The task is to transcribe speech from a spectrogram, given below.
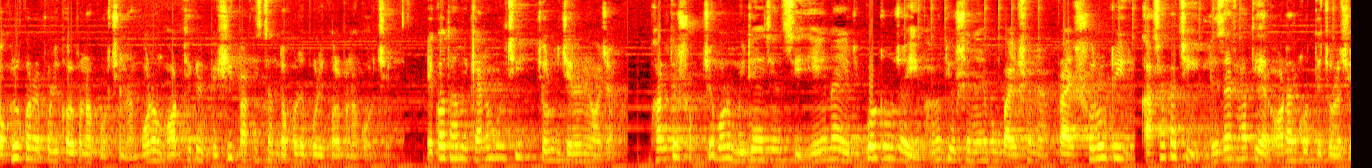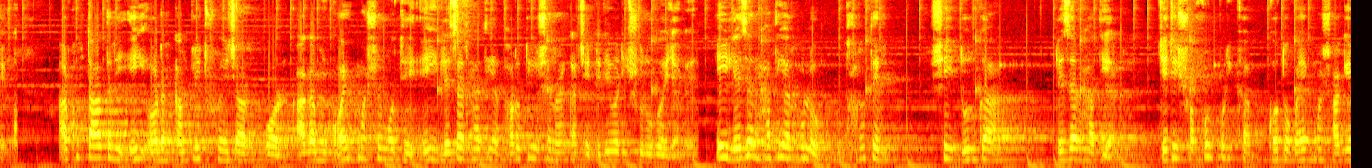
দখল করার পরিকল্পনা করছে না, বরং অর্ধেকের বেশি পাকিস্তান দখলের পরিকল্পনা করছে। একথা আমি কেন বলছি? চলুন জেনে নেওয়া যাক। ভারতের সবচেয়ে বড় মিডিয়া এজেন্সি এএনআই রিপোর্ট অনুযায়ী ভারতীয় সেনা এবং বায়ুসেনা প্রায় ষোলোটির কাছাকাছি লেজার হাতিয়ার অর্ডার করতে চলেছে। আর খুব তাড়াতাড়ি এই অর্ডার কমপ্লিট হয়ে যাওয়ার পর আগামী কয়েক মাসের মধ্যে এই লেজার হাতিয়ার ভারতীয় সেনার কাছে ডেলিভারি শুরু হয়ে যাবে। এই লেজার হাতিয়ার হলো ভারতের সেই দুর্গা লেজার হাতিয়ার, যেটি সফল পরীক্ষা গত কয়েক মাস আগে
